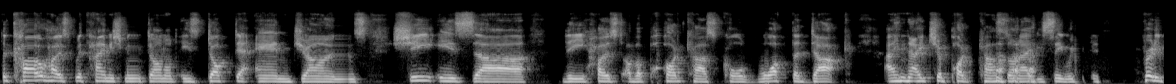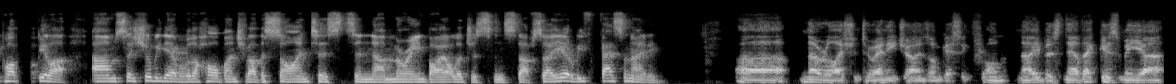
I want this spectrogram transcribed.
The co host with Hamish McDonald is Dr. Ann Jones. She is uh, the host of a podcast called What the Duck, a nature podcast on ABC, which is pretty popular. Um, so she'll be there with a whole bunch of other scientists and um, marine biologists and stuff. So, yeah, it'll be fascinating. Uh, no relation to Annie Jones, I'm guessing, from Neighbours. Now, that gives me uh,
